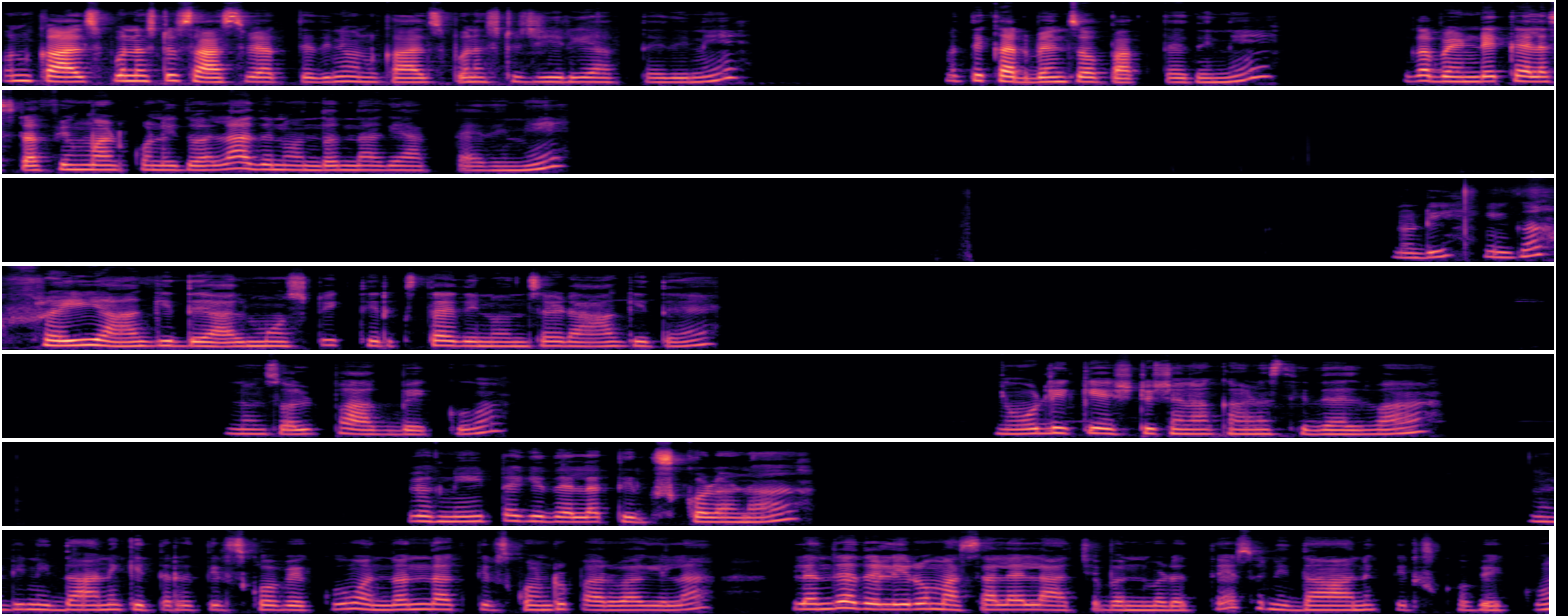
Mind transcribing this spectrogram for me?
ಒಂದು ಕಾಲು ಸ್ಪೂನಷ್ಟು ಸಾಸಿವೆ ಹಾಕ್ತಾಯಿದ್ದೀನಿ ಒಂದು ಕಾಲು ಸ್ಪೂನಷ್ಟು ಜೀರಿಗೆ ಹಾಕ್ತಾಯಿದ್ದೀನಿ ಮತ್ತು ಕರ್ಬೇವಿನ ಸೊಪ್ಪು ಹಾಕ್ತಾಯಿದ್ದೀನಿ ಈಗ ಬೆಂಡೆಕಾಯಿ ಎಲ್ಲ ಸ್ಟಫಿಂಗ್ ಮಾಡ್ಕೊಂಡಿದ್ವಲ್ಲ, ಅದನ್ನು ಒಂದೊಂದಾಗಿ ಹಾಕ್ತಾಯಿದ್ದೀನಿ ನೋಡಿ, ಈಗ ಫ್ರೈ ಆಗಿದೆ. ಆಲ್ಮೋಸ್ಟ್ ಈಗ ತಿರುಗಿಸ್ತಾ ಇದ್ದೀನಿ. ಒಂದು ಸೈಡ್ ಆಗಿದೆ. ಇನ್ನೊಂದು ಸ್ವಲ್ಪ ಆಗಬೇಕು. ನೋಡಲಿಕ್ಕೆ ಎಷ್ಟು ಚೆನ್ನಾಗಿ ಕಾಣಿಸ್ತಿದೆ ಅಲ್ವಾ? ಇವಾಗ ನೀಟಾಗಿ ಇದೆಲ್ಲ ತಿರ್ಗಿಸ್ಕೊಳ್ಳೋಣ. ನೋಡಿ, ನಿಧಾನಕ್ಕೆ ಈ ಥರ ತಿರ್ಸ್ಕೋಬೇಕು ಒಂದೊಂದಾಗಿ ತಿರ್ಸ್ಕೊಂಡ್ರೂ ಪರವಾಗಿಲ್ಲ. ಇಲ್ಲಾಂದರೆ ಅದರಲ್ಲಿರೋ ಮಸಾಲೆ ಎಲ್ಲ ಆಚೆ ಬಂದ್ಬಿಡುತ್ತೆ. ಸೊ, ನಿಧಾನಕ್ಕೆ ತಿರ್ಸ್ಕೋಬೇಕು.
